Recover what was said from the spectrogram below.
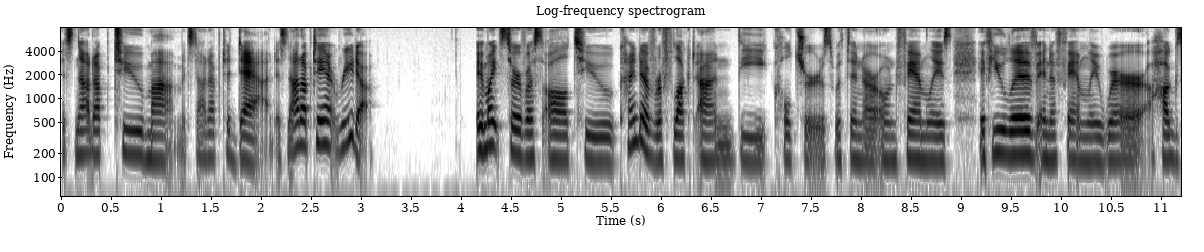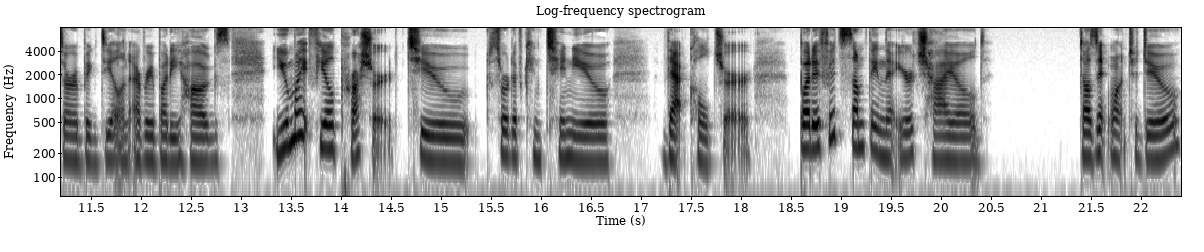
It's not up to mom, it's not up to dad, it's not up to Aunt Rita it might serve us all to kind of reflect on the cultures within our own families. If you live in a family where hugs are a big deal and everybody hugs, you might feel pressured to sort of continue that culture. But if it's something that your child doesn't want to do,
